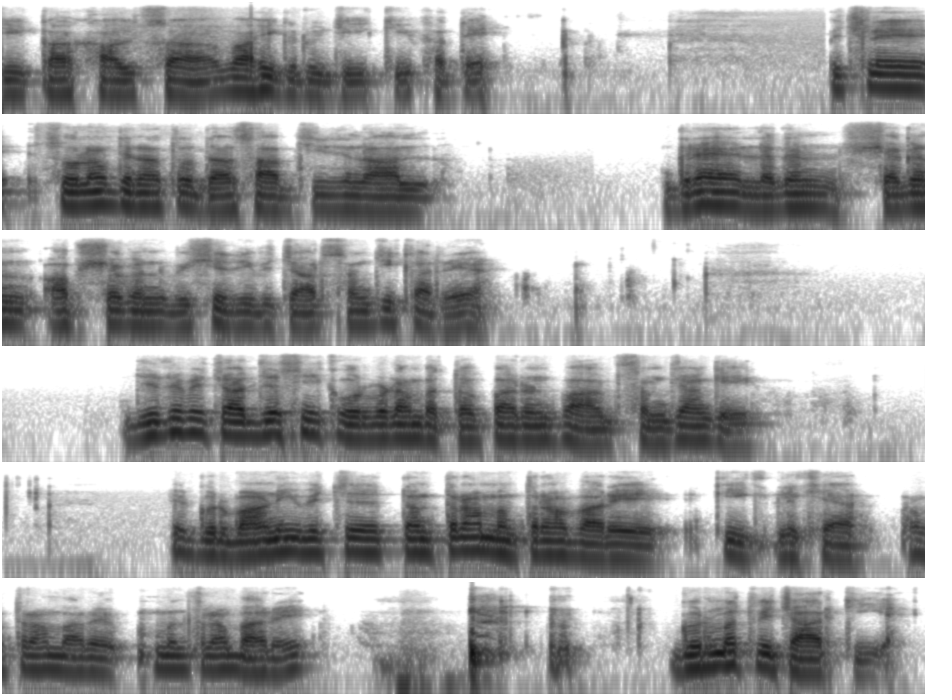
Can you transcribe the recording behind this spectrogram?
ਜੀ ਕਾ ਖਾਲਸਾ, ਵਾਹਿਗੁਰੂ ਜੀ ਕੀ ਫਤਿਹ। ਪਿਛਲੇ 16 ਦਿਨਾਂ ਤੋਂ ਦਾਸ ਸਾਹਿਬ ਜੀ ਦੇ ਨਾਲ ਗ੍ਰਹਿ ਲਗਨ, ਸ਼ਗਨ, ਅਪਸ਼ਗਨ ਵਿਸ਼ੇ ਦੀ ਵਿਚਾਰ ਸਾਂਝੀ ਕਰ ਰਿਹਾ। ਜਿਹਦੇ ਵਿੱਚ ਅੱਜ ਅਸੀਂ ਇੱਕ ਹੋਰ ਬੜਾ ਮਹੱਤਵਪੂਰਨ ਭਾਗ ਸਮਝਾਂਗੇ ਇਹ ਗੁਰਬਾਣੀ ਵਿੱਚ ਤੰਤਰਾਂ ਮੰਤਰਾਂ ਬਾਰੇ ਕੀ ਲਿਖਿਆ, ਤੰਤਰਾਂ ਬਾਰੇ, ਮੰਤਰਾਂ ਬਾਰੇ ਗੁਰਮਤ ਵਿਚਾਰ ਕੀ ਹੈ।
